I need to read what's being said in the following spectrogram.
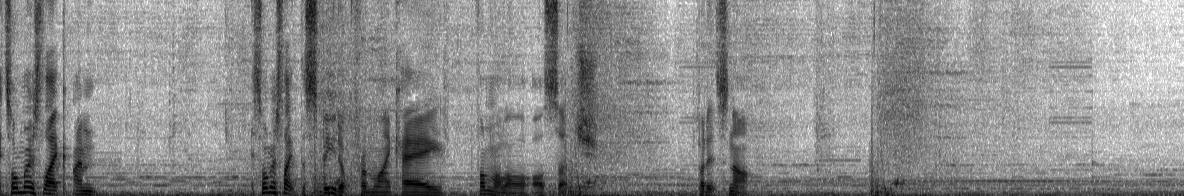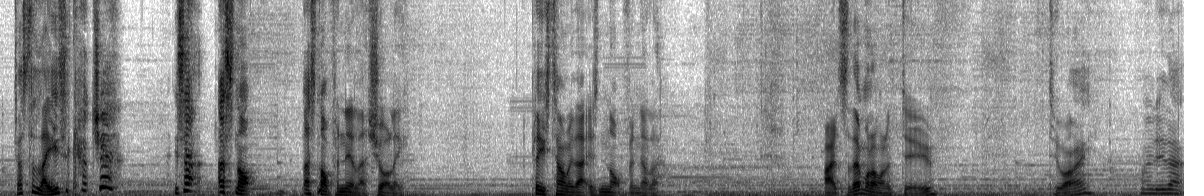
It's almost like I'm... It's almost like the speed up from like a funnel or, or such. But it's not. That's the laser catcher? Is that... That's not... That's not vanilla, surely. Please tell me that is not vanilla. Alright, so then what I want to do... Do I want to do that?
